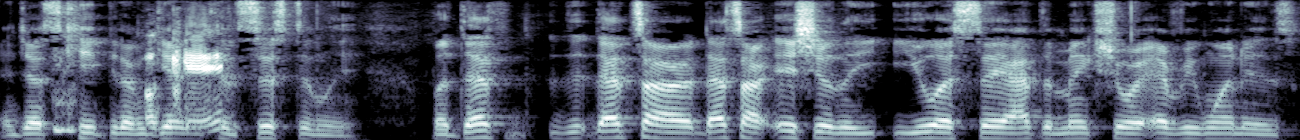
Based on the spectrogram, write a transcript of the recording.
and just keep them okay. getting consistently. But that's that's our that's our issue in the USA. I have to make sure everyone is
